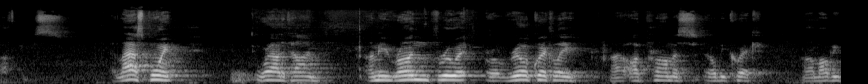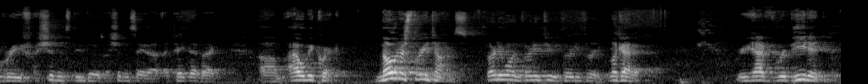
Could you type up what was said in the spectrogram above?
of peace. And last point, we're out of time. Let me run through it real quickly. I, I promise it'll be quick. Um, I'll be brief. I shouldn't do those. I shouldn't say that. I take that back. Um, I will be quick. Notice three times 31, 32, 33. Look at it. We have repeated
